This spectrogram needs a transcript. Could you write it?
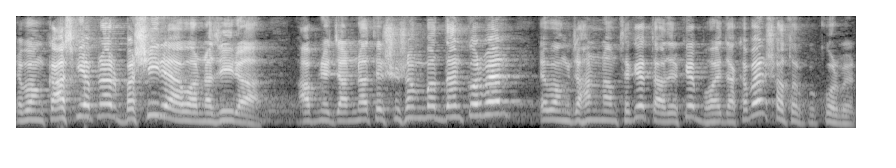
এবং কাজ কি আপনার? বাসিরা ও নাজিরা আপনি জান্নাতের সুসংবাদ দান করবেন এবং জাহান্নাম থেকে তাদেরকে ভয় দেখাবেন, সতর্ক করবেন।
